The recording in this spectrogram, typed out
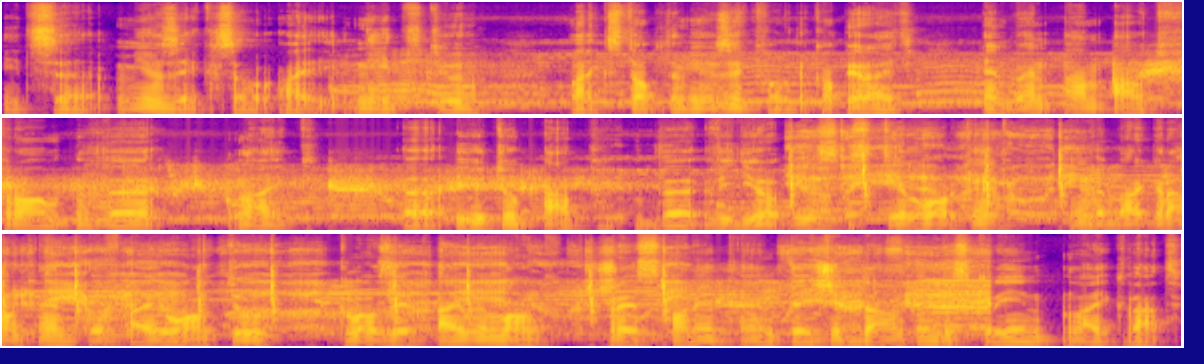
It's uh, music, so I need to like stop the music for the copyright and when I'm out from the like uh, YouTube app the video is still working in the background and if I want to close it I will long press on it and take it down in the screen like that.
